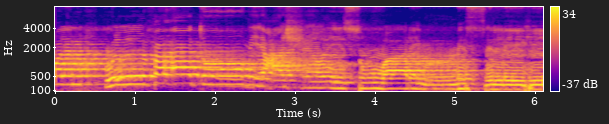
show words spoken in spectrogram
বলেন কুল বিআশরি সুওয়ারিম মিসলিহি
